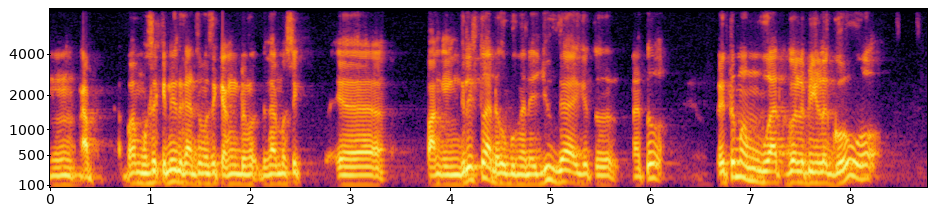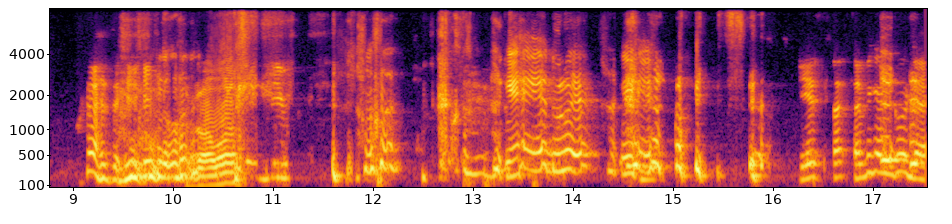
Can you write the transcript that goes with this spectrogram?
Hmm, ap- apa musik ini dengan musik yang dengan musik eh, pang Inggris tuh ada hubungannya juga gitu. Nah tuh itu membuat gue lebih legowo. Gowo. Iya, Ngehe dulu ya. Ngehe. Iya, ta- tapi kan gue udah,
